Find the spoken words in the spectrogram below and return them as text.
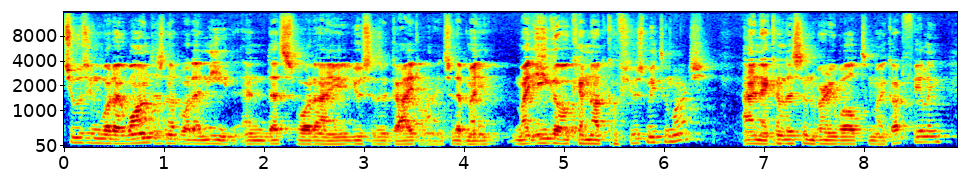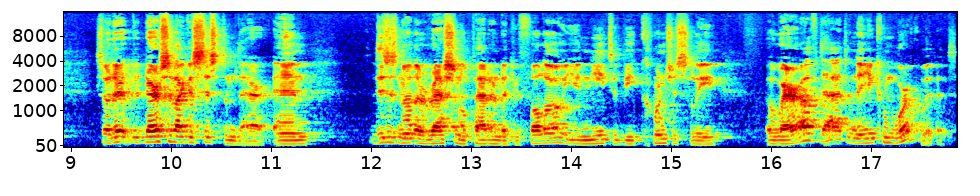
choosing what I want is not what I need, and that's what I use as a guideline, so that my my ego cannot confuse me too much, and I can listen very well to my gut feeling. So there, there's like a system there, and this is not a rational pattern that you follow. You need to be consciously aware of that, and then you can work with it.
